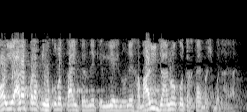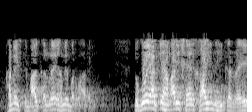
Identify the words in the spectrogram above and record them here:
और ये अरब पर अपनी हुकूमत कायम करने के लिए इन्होंने हमारी जानों को तख्ता मश बनाया है। हमें इस्तेमाल कर रहे हैं, हमें मरवा रहे हैं। तो गोया कि हमारी खैर खाही नहीं कर रहे,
